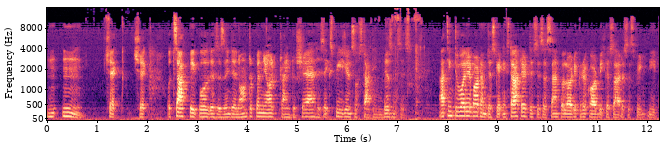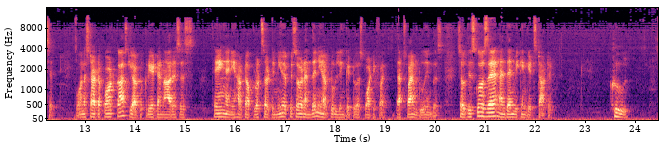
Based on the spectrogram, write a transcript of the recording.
Mm-mm. Check, check. What's up, people? This is Indian entrepreneur trying to share his experience of starting businesses. Nothing to worry about. I'm just getting started. This is a sample audio record because RSS feed needs it. If you want to start a podcast, you have to create an RSS thing and you have to upload certain new episode and then you have to link it to a Spotify. That's why I'm doing this. So this goes there and then we can get started. Cool.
